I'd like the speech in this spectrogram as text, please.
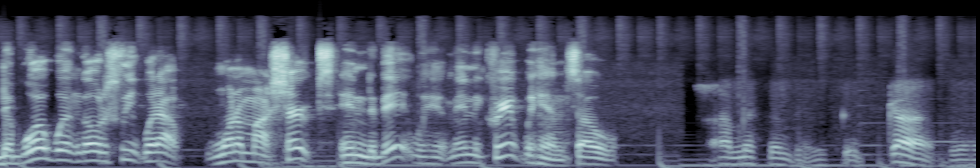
The boy wouldn't go to sleep without one of my shirts in the bed with him, in the crib with him. So I miss him. Good God, boy.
